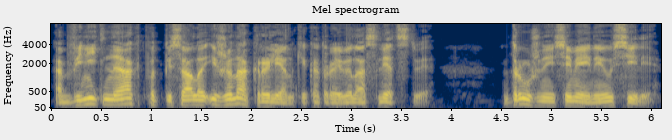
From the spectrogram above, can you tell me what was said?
Обвинительный акт подписала и жена Крыленки, которая вела следствие. Дружные семейные усилия.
